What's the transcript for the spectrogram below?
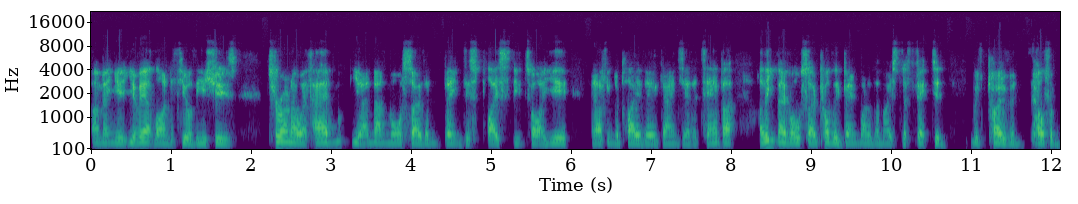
I mean, you, you've outlined a few of the issues Toronto have had, you know, none more so than being displaced the entire year and having to play their games out of Tampa. I think they've also probably been one of the most affected with COVID health and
